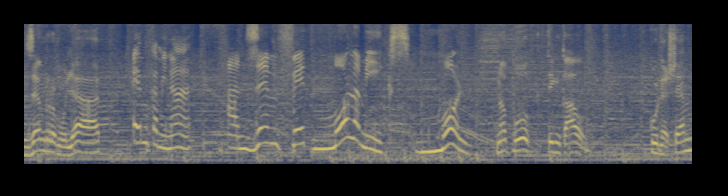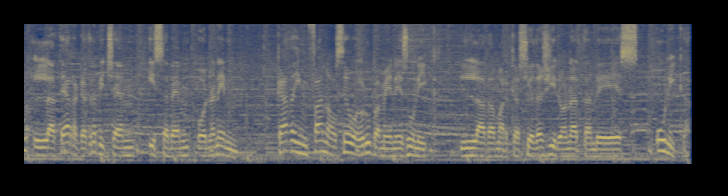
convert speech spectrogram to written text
Ens hem remullat. Hem caminat. Ens hem fet molt amics. Molt. No puc, tinc cal. Coneixem la terra que trepitgem i sabem on anem. Cada infant al seu agrupament és únic. La demarcació de Girona també és única.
